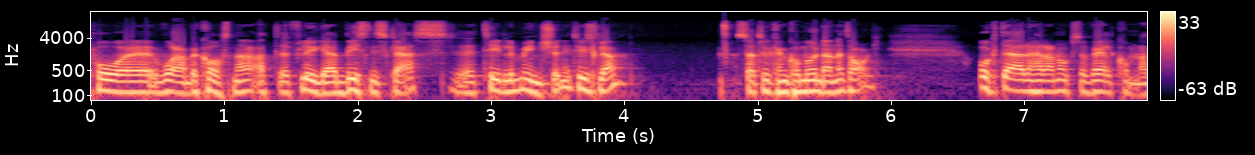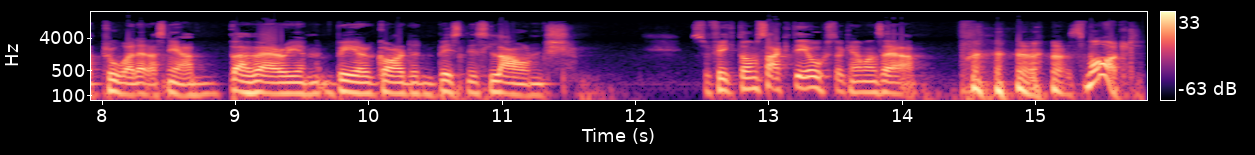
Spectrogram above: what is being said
på eh, våra bekostnad att flyga business class eh, till München i Tyskland. Så att du kan komma undan ett tag. Och där är han också välkommen att prova deras nya Bavarian Beer Garden Business Lounge. Så fick de sagt det också kan man säga. Smart!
